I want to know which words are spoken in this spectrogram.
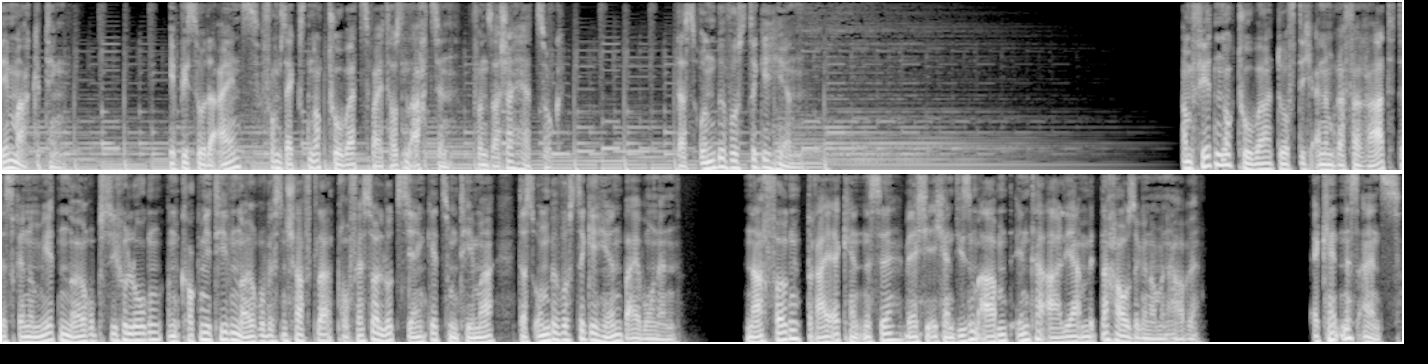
dem Marketing. Episode 1 vom 6. Oktober 2018 von Sascha Herzog. Das unbewusste Gehirn. Am 4. Oktober durfte ich einem Referat des renommierten Neuropsychologen und kognitiven Neurowissenschaftler Professor Lutz Jenke zum Thema Das unbewusste Gehirn beiwohnen. Nachfolgend drei Erkenntnisse, welche ich an diesem Abend inter alia mit nach Hause genommen habe. Erkenntnis 1.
